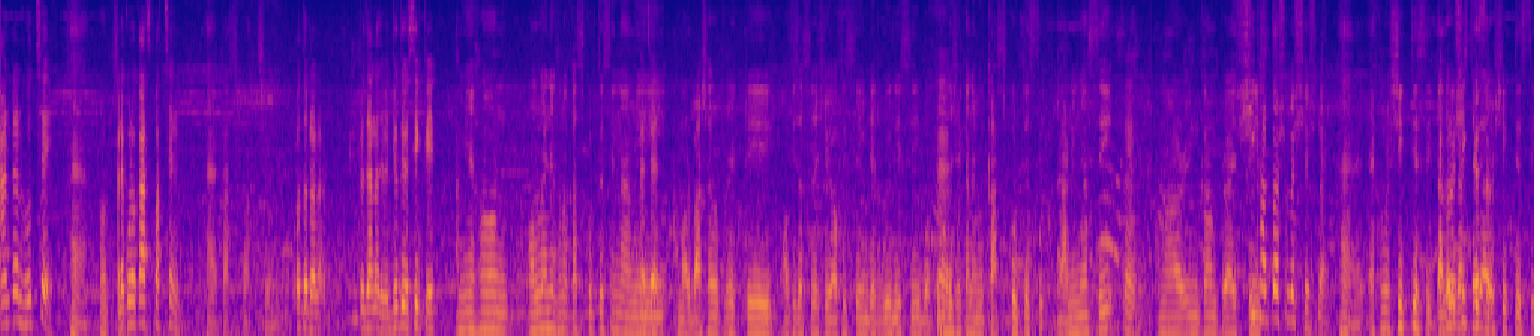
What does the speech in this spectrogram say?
আর্ন টার্ন হচ্ছে? হ্যাঁ মানে কোনো কাজ পাচ্ছেন? হ্যাঁ কাজ পাচ্ছি কত ডলার একটু জানা যাবে যদিও সিক্রেট আমি এখন অনলাইনে কোনো কাজ করতেছি না আমি আচ্ছা। আমার বাসার উপরে একটি অফিস আছে সেই অফিসে ইন্টারভিউ দিয়েছি বর্তমানে হ্যাঁ। সেখানে আমি কাজ করতেছি রানিং আছি। হ্যাঁ। আমার ইনকাম প্রায় শিখার তো আসলে শেষ নয় হ্যাঁ এখনও শিখতেছি তাদের কাছ থেকে আরও শিখতেছি।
